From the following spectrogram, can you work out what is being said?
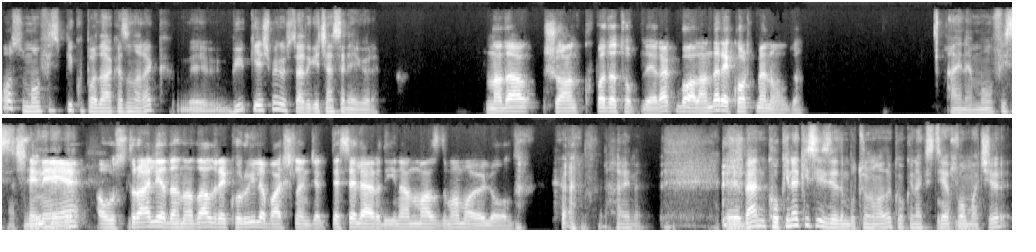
Olsun Monfils bir kupa daha kazanarak e, büyük gelişme gösterdi geçen seneye göre. Nadal şu an kupada toplayarak bu alanda rekortmen oldu. Aynen Monfils için Seneye de- Avustralya'da Nadal rekoruyla başlanacak deselerdi inanmazdım ama öyle oldu. Aynen. Ee, ben Kokinakis'i izledim bu turnuvada. Kokinakis iyi. maçı.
